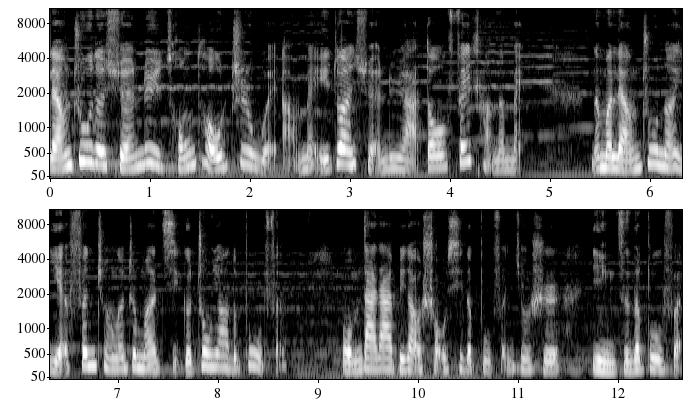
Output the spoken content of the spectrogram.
梁祝》的旋律从头至尾啊，每一段旋律啊都非常的美。那么《梁祝》呢，也分成了这么几个重要的部分。我们大家比较熟悉的部分就是影子的部分，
